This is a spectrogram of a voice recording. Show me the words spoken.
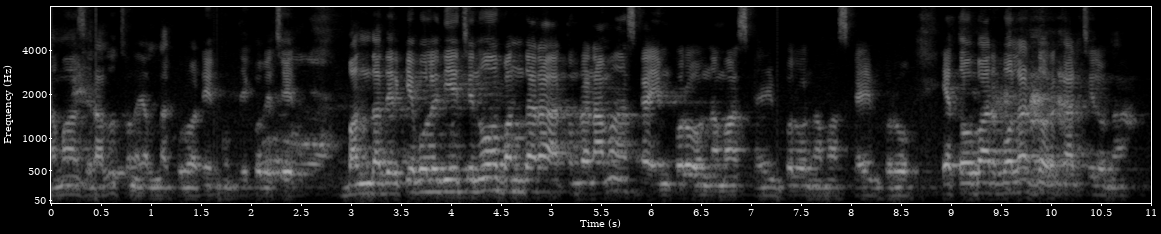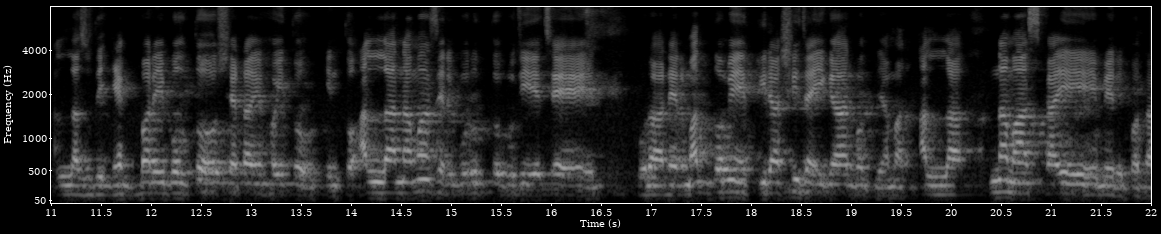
নামাজের আলোচনায় আল্লাহ কোরআনের মধ্যে করেছেন। বান্দাদেরকে বলে দিয়েছেন, ও বান্দারা, তোমরা নামাজ কায়েম করো, নামাজ কায়েম করো, নামাজ কায়েম করো। এতবার বলার দরকার ছিল না। আল্লাহ যদি একবারই বলতো, সেটাই হয়তো কিন্তু আল্লাহ নামাজের গুরুত্ব বুঝিয়েছেন। কোরআনের মাধ্যমে তিরাশি জায়গার মধ্যে আমার আল্লাহ নামাজ কায়েমের কথা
